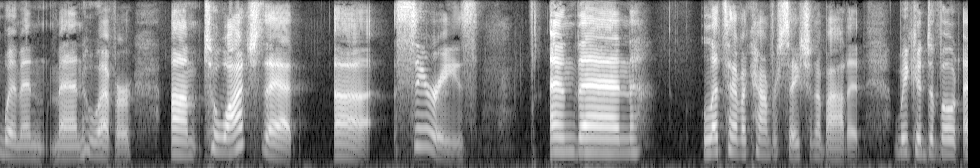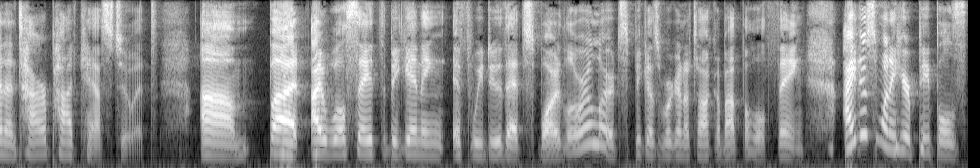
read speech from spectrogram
women, men, whoever, um, to watch that uh, series and then let's have a conversation about it. We could devote an entire podcast to it. Um, but I will say at the beginning, if we do that, spoiler alerts, because we're going to talk about the whole thing. I just want to hear people's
